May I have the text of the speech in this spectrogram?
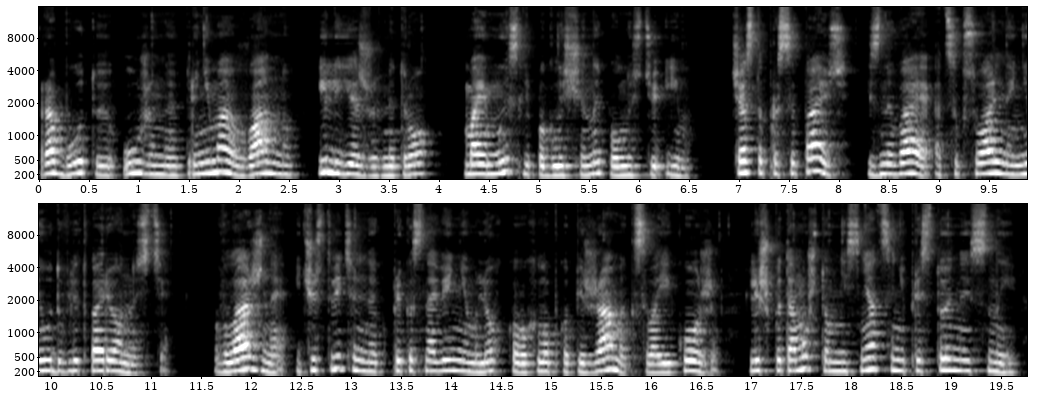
работаю, ужинаю, принимаю ванну или езжу в метро, мои мысли поглощены полностью им. Часто просыпаюсь, изнывая от сексуальной неудовлетворенности, влажная и чувствительная к прикосновениям легкого хлопка пижамы к своей коже, лишь потому, что мне снятся непристойные сны –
